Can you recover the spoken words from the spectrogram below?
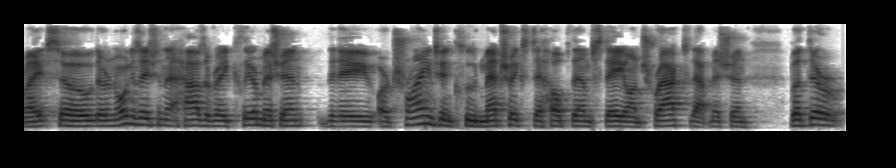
right? So they're an organization that has a very clear mission. They are trying to include metrics to help them stay on track to that mission, but they're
